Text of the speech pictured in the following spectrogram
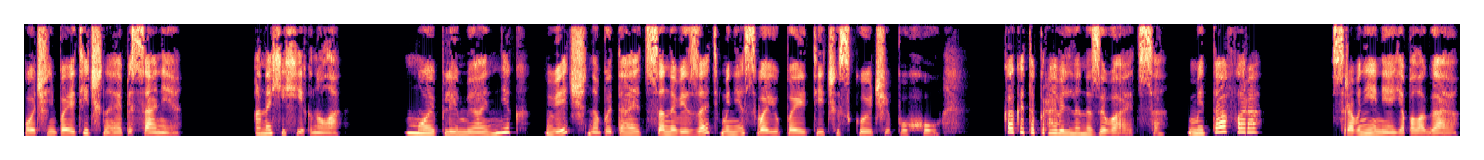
Очень поэтичное описание. Она хихикнула. Мой племянник вечно пытается навязать мне свою поэтическую чепуху. Как это правильно называется? Метафора? Сравнение, я полагаю.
